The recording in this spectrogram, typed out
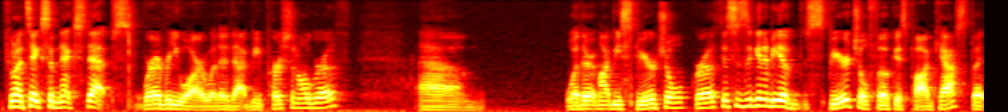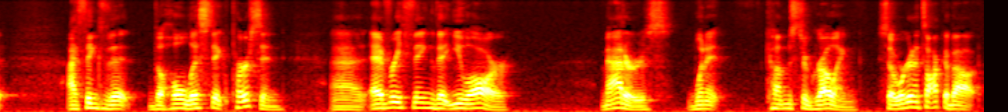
if you want to take some next steps wherever you are, whether that be personal growth, um, whether it might be spiritual growth. This isn't going to be a spiritual focused podcast, but I think that the holistic person, uh, everything that you are, matters when it comes to growing. So we're going to talk about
